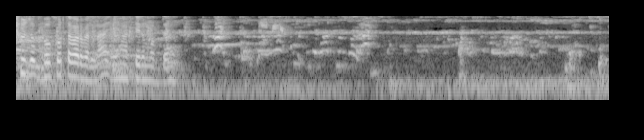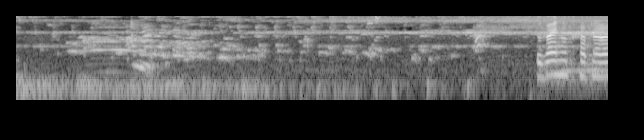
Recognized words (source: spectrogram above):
সুযোগ ভোগ করতে পারবেন না এই হাটটির মধ্যে। তো যাই হোক, আপনারা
